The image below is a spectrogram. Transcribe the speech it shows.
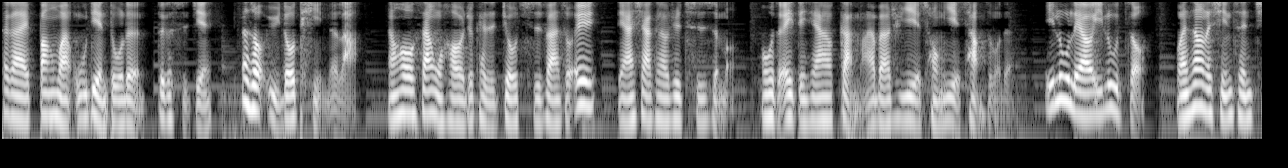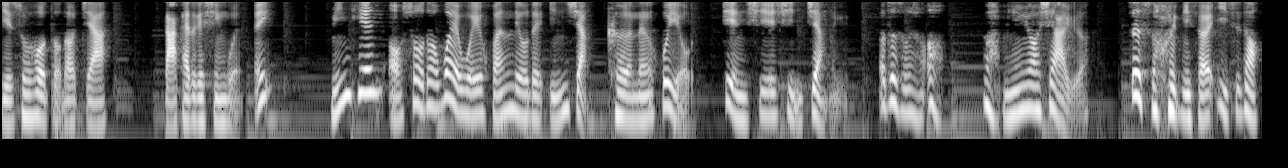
大概傍晚五点多的这个时间，那时候雨都停了啦。然后三五好友就开始就吃饭，说：“哎，等下下课要去吃什么？或者哎，等一下要干嘛？要不要去夜冲夜唱什么的？”一路聊一路走，晚上的行程结束后走到家，打开这个新闻，哎，明天哦，受到外围环流的影响，可能会有间歇性降雨。那这时候说：“哦，哇，明天又要下雨了。”这时候你才会意识到，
